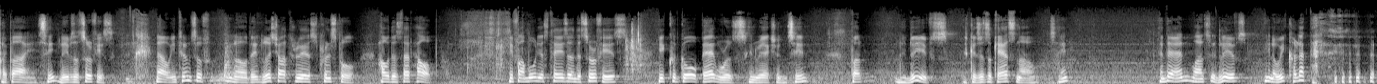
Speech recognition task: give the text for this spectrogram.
Bye bye, see? Leaves the surface. Now, in terms of, you know, the Le Chatelier's principle, how does that help? If ammonia stays on the surface, it could go backwards in reaction, see? But it leaves because it's a gas now, see? And then once it leaves, you know, we collect that.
